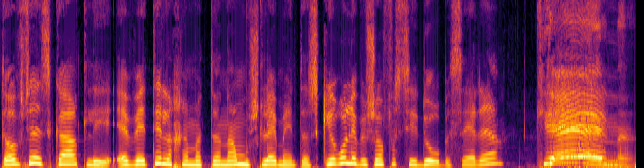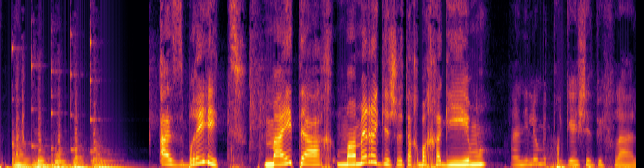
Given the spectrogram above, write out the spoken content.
טוב שהזכרת לי, הבאתי לכם מתנה מושלמת, תזכירו לי בסוף הסידור, בסדר? כן! אז ברית, מה איתך? מה מרגש אותך בחגים? אני לא מתרגשת בכלל.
